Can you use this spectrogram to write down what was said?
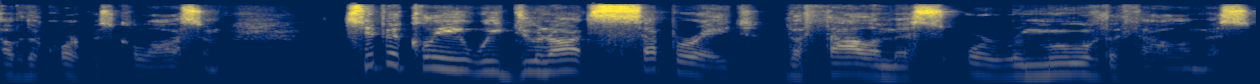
of the corpus callosum. Typically, we do not separate the thalamus or remove the thalamus.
